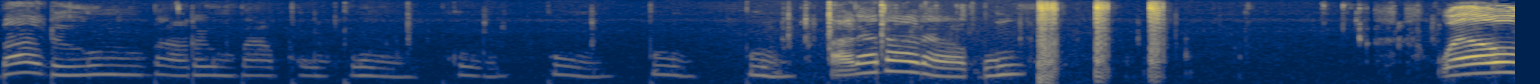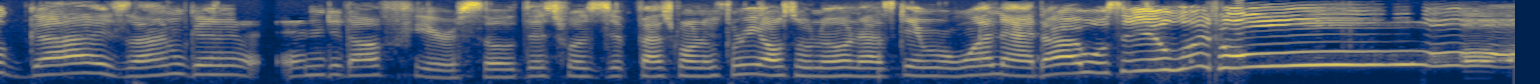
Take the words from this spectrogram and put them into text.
ba doom ba doom ba boom boom boom boom boom boom ba da da da boom. Well, guys, I'm gonna end it off here. So this was Zip Fast 103, also known as Gamer One, and I will see you later.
